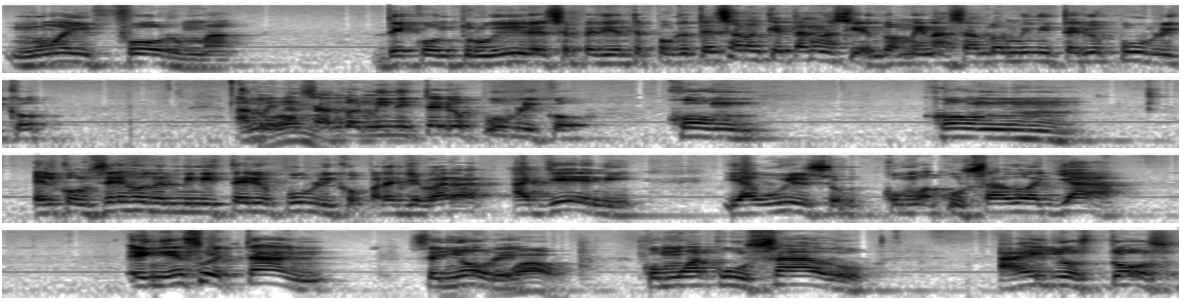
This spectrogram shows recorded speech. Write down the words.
no hay forma de construir ese expediente, porque ustedes saben qué están haciendo, amenazando al Ministerio Público, amenazando al Ministerio Público con, con el Consejo del Ministerio Público para llevar a, a Jenny y a Wilson como acusados allá. En eso están, señores, Wow. como acusados a ellos dos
